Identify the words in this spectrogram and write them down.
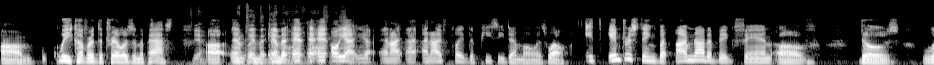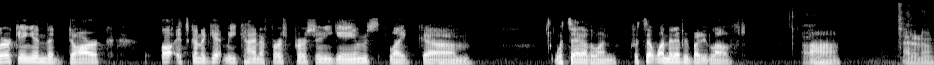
Um, we covered the trailers in the past. Yeah, Uh, and and the the, and, the, and, well and- oh yeah, yeah, and I, I and I've played the PC demo as well. It's interesting, but I'm not a big fan of those lurking in the dark. Oh, it's gonna get me kind of first persony games like um, what's that other one? What's that one that everybody loved? uh, Uh, I don't know.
